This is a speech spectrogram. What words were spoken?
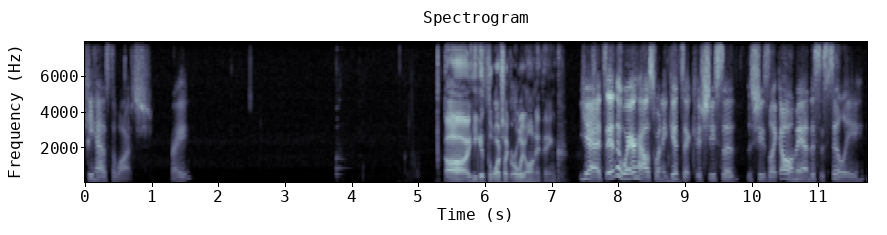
He has the watch, right? Uh, he gets the watch like early on, I think. Yeah, it's in the warehouse when he Mhm. gets it because she said she's like, "Oh man, this is silly."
